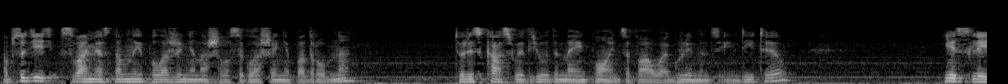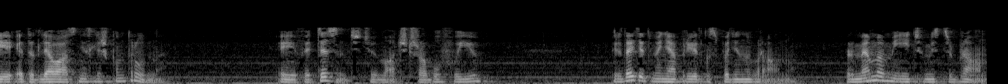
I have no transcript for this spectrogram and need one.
Обсудить с вами основные положения нашего соглашения подробно. To discuss with you the main points of our agreement in detail. Если это для вас не слишком трудно. If it isn't too much trouble for you. Передайте от меня привет господину Брауну. Remember me to Mr. Brown.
